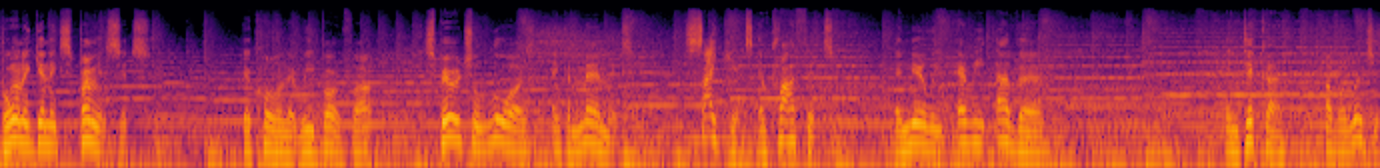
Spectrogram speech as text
born again experiences. They're calling it rebirth, right? Spiritual laws and commandments, psychics and prophets, and nearly every other indica of religion.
